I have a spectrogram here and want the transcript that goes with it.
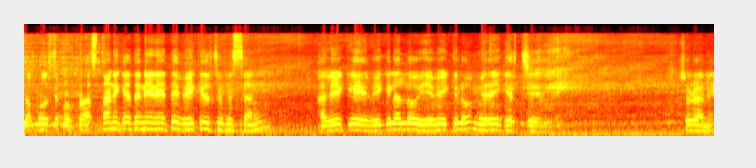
సపోజ్ ఇప్పుడు ప్రస్తుతానికైతే నేనైతే వెహికల్ చూపిస్తాను. ఆ వెహికల్ వెహికల్లో ఏ వెహికల్ మీరే గెస్ట్ చేయండి. చూడండి.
